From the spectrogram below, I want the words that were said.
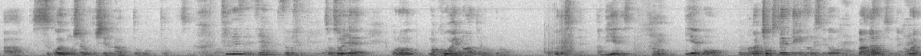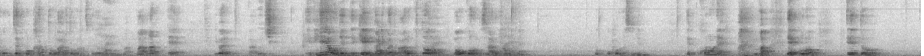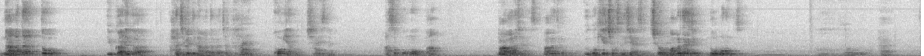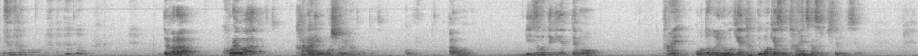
あすごい面白いことしてるなと思ったんですね。本当ですね。全部そうですね、そうそれでこの、まあ、公演の後のこのここですね。あの家ですね、はい、家もまあ、直線的に行くんですけど、はい。曲がるんですよね、はい。これじゃあこのカットがあるところなんですけど、はい。ま曲がっていわゆる、まあ、うち部屋を出て玄関にこうやって歩くと、はい。まあ、起こるんですね歩くとね、はい。お起こりますよね、でこのね、まあ、でこのえっ、と永田とゆかりが初めて永田がちゃんとはい。本屋のシーンですね、あそこも、ま、曲がるじゃないですか。曲がるというか動きが直線的じゃないですよね。しかも曲がるだけじゃ登るんですよ。ね、はい。だからこれはかなり面白いなと思ったんですねあのリズム的に言っても単一ほとんどの動きが動きがすごく単一化してるんですよ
